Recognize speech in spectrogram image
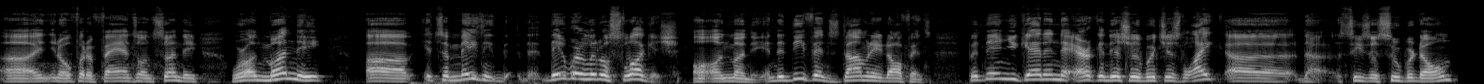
uh, and, you know, for the fans on Sunday. We're on Monday, uh, it's amazing. They were a little sluggish on, on Monday, and the defense dominated offense. But then you get in the air conditioners, which is like uh, the Caesars Superdome,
